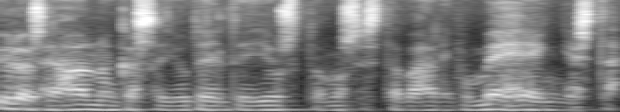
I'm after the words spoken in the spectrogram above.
Ylösen Hannan kanssa juteltiin just tuommoisesta vähän niin kuin mehengestä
